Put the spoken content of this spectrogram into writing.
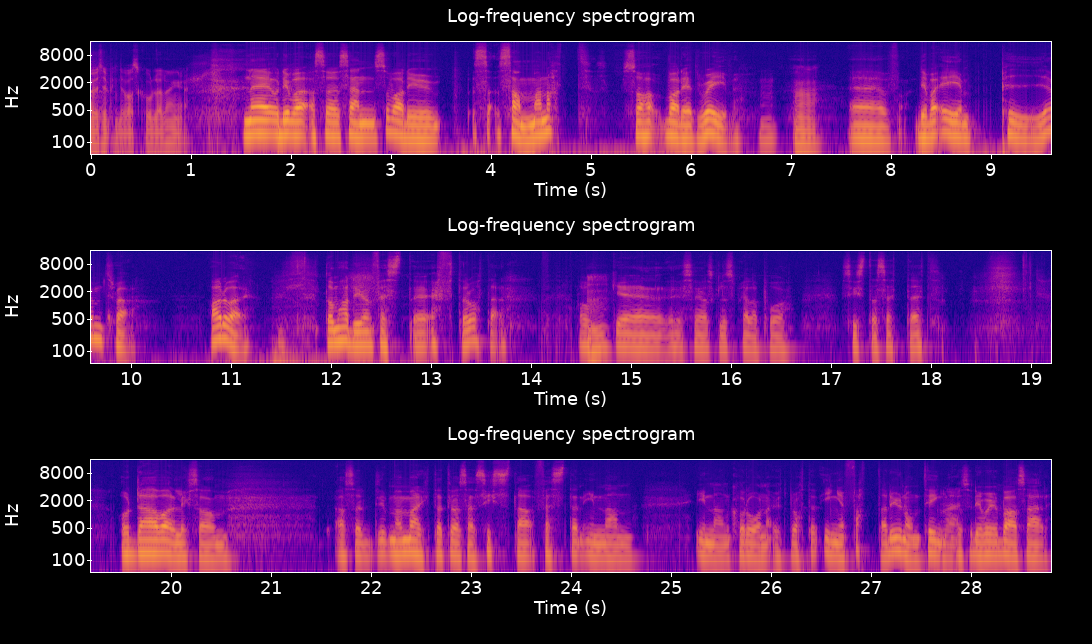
vi typ inte var så coola längre. Nej och det var alltså sen så var det ju s- samma natt så var det ett rave. Ja. Eh, det var AMPM tror jag. Ja det var det. De hade ju en fest eh, efteråt där. Och eh, så jag skulle spela på sista setet. Och där var det liksom, alltså det, man märkte att det var så här sista festen innan, innan coronautbrottet. Ingen fattade ju någonting. Nej. Alltså det var ju bara så här,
